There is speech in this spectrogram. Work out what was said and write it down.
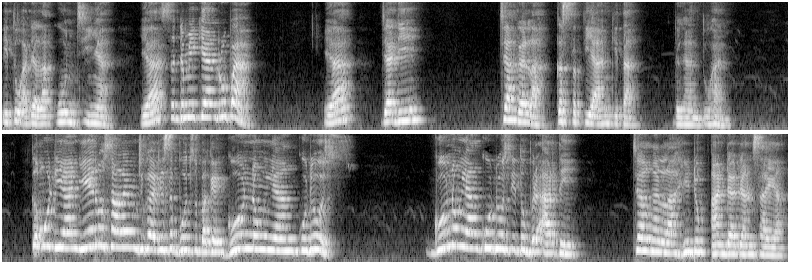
itu adalah kuncinya. Ya, sedemikian rupa. Ya, jadi jagalah kesetiaan kita dengan Tuhan. Kemudian Yerusalem juga disebut sebagai gunung yang kudus. Gunung yang kudus itu berarti janganlah hidup Anda dan saya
